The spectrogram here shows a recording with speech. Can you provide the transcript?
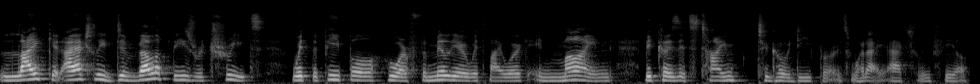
like it. I actually develop these retreats with the people who are familiar with my work in mind because it's time to go deeper. Is what I actually feel.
